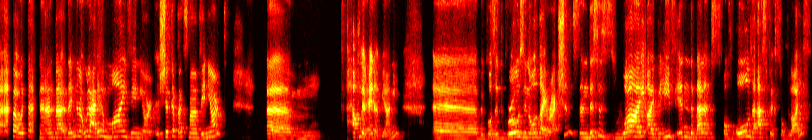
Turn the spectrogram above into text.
أنا بقول انا بقى دايما اقول عليها my vineyard الشركه بتاعتي اسمها vineyard um, حقل العنب يعني uh, because it grows in all directions and this is why I believe in the balance of all the aspects of life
